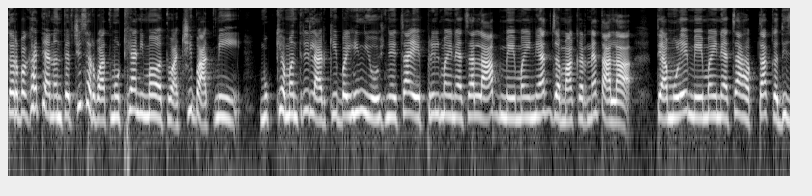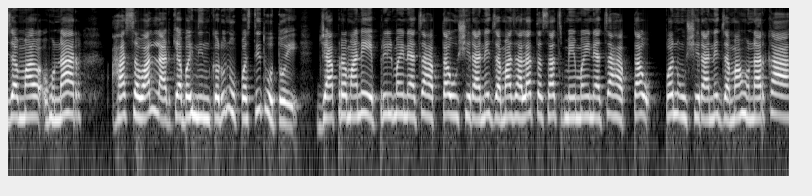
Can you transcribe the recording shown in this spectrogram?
तर बघा त्यानंतरची सर्वात मोठी आणि महत्त्वाची बातमी. मुख्यमंत्री लाडकी बहीण योजनेचा एप्रिल महिन्याचा लाभ मे महिन्यात जमा करण्यात आला. त्यामुळे मे महिन्याचा हप्ता कधी जमा होणार? हा सवाल लाडक्या बहिणींकडून उपस्थित होतोय. ज्याप्रमाणे एप्रिल महिन्याचा हप्ता उशिराने जमा झाला तसाच मे महिन्याचा हप्ता पण उशिराने जमा होणार का?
